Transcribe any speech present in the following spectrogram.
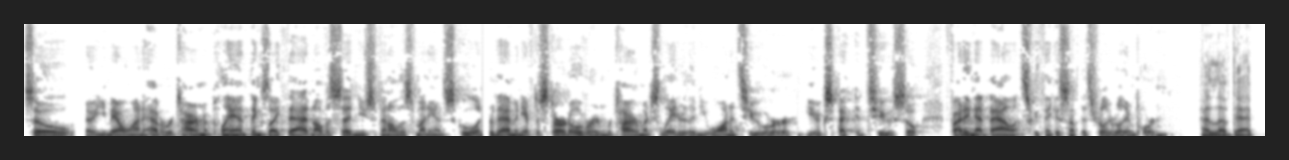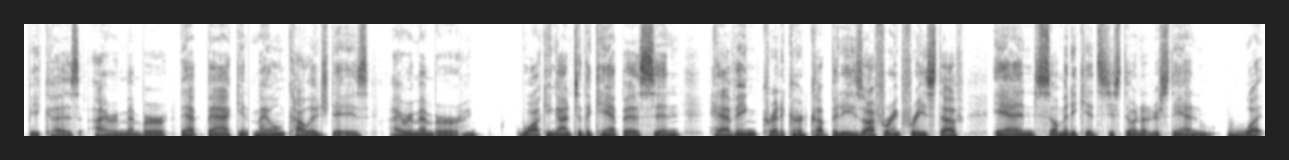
So you, know, you may want to have a retirement plan, things like that. And all of a sudden you spend all this money on school and for them and you have to start over and retire much later than you wanted to or you expected to. So finding that balance we think is something that's really, really important. I love that because I remember that back in my own college days, I remember walking onto the campus and having credit card companies offering free stuff. And so many kids just don't understand what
